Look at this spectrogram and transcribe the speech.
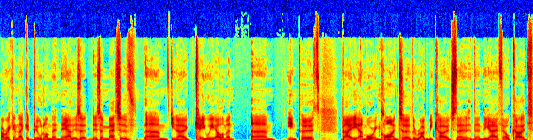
I reckon they could build on that now. There's a there's a massive, um, you know, Kiwi element um, in Perth, they are more inclined to the rugby codes than, than the AFL codes.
